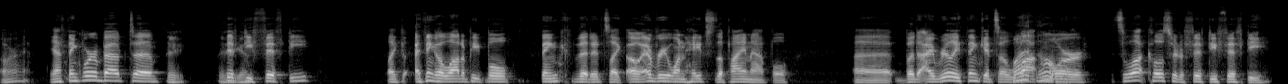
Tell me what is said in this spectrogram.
All right. Yeah, I think we're about uh, there- there go. 50 50. Like, I think a lot of people think that it's like, oh, everyone hates the pineapple. Uh, but I really think it's a What? lot No. more, it's a lot closer to 50 50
